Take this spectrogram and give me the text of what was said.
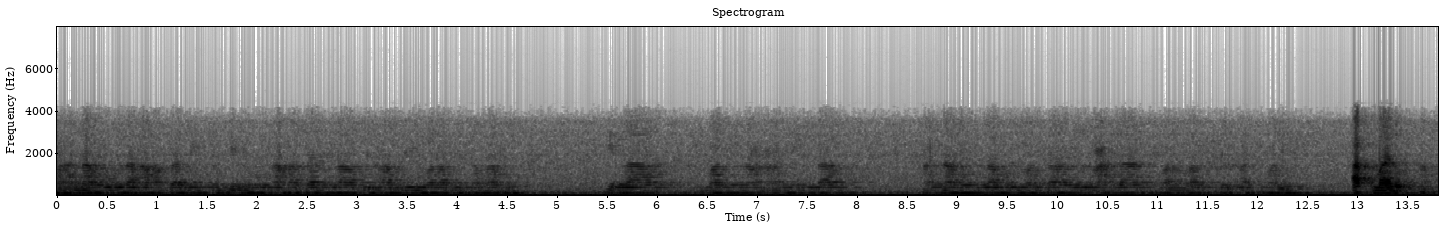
وأنه لا أحد منه أحدا لا في الأرض ولا في السماء إلا من علمت أنه له المثال الأعلى والوصف الأكمل Akmalu أكمل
